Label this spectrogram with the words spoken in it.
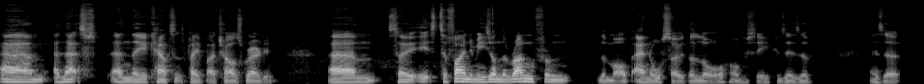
um, and that's and the accountant's played by Charles Grodin. Um, so it's to find him. He's on the run from the mob and also the law, obviously, because there's a there's a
